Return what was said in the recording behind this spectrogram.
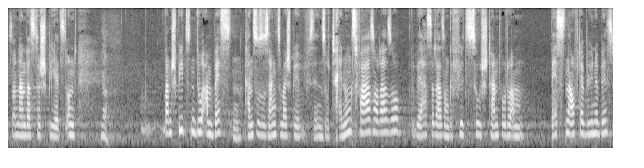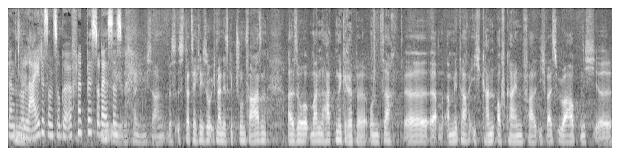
Sondern dass du spielst. Und ja. Wann spielst du am besten? Kannst du so sagen, zum Beispiel in so Trennungsphasen oder so? Hast du da so einen Gefühlszustand, wo du am besten auf der Bühne bist, wenn du nee. so leidest und so geöffnet bist? Oder ist nee, das? das kann ich nicht sagen. Das ist tatsächlich so. Ich meine, es gibt schon Phasen. Also man hat eine Grippe und sagt äh, am Mittag, ich kann auf keinen Fall. Ich weiß überhaupt nicht, äh,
